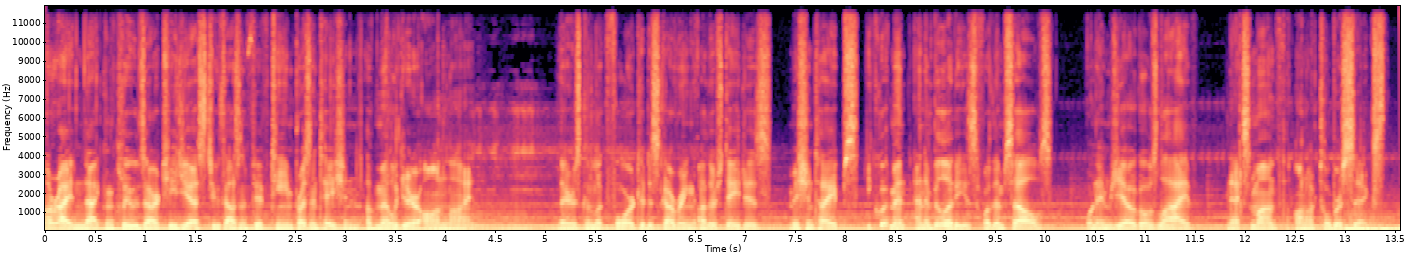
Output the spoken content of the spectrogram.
Alright, and that concludes our TGS 2015 presentation of Metal Gear Online. Players can look forward to discovering other stages, mission types, equipment, and abilities for themselves when MGO goes live next month on October 6th.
